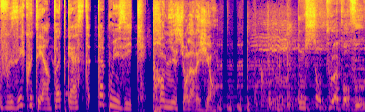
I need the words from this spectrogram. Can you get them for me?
Vous écoutez un podcast Top Music. Premier sur la région. On s'emploie pour vous.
